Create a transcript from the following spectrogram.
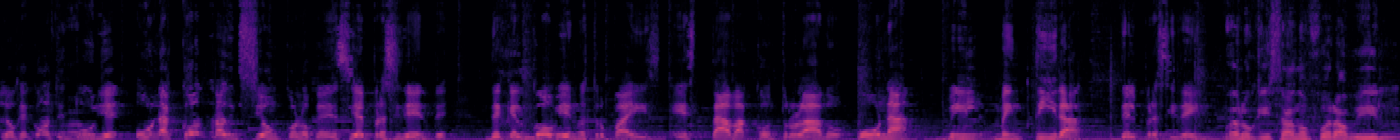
lo que constituye una contradicción con lo que decía el presidente de que el COVID en nuestro país estaba controlado. Una vil mentira del presidente. Bueno, quizá no fuera vil,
